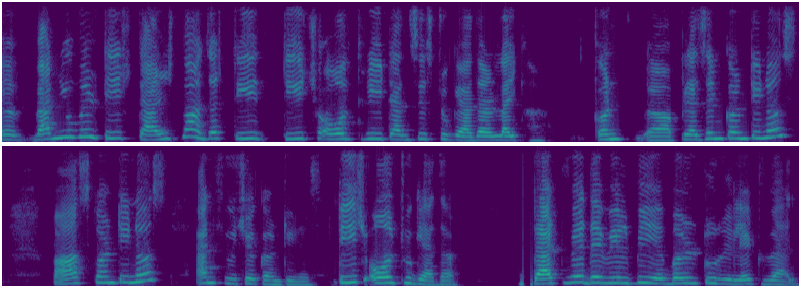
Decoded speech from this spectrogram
when you will teach tense ना just teach all three tenses together like present continuous past continuous and future continuous teach all together that way they will be able to relate well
